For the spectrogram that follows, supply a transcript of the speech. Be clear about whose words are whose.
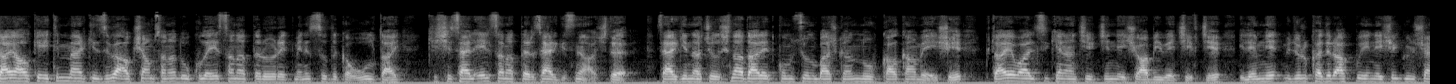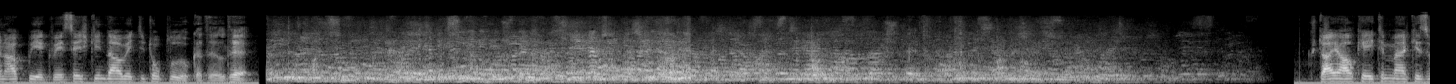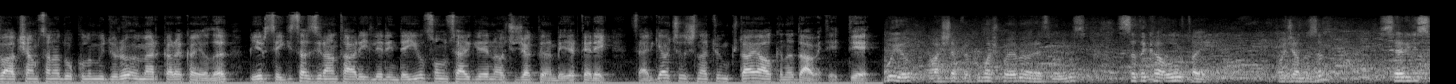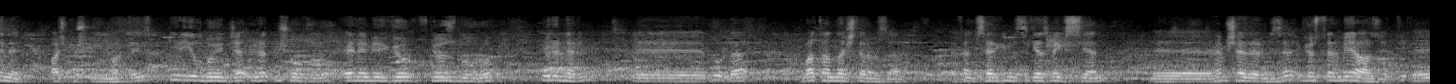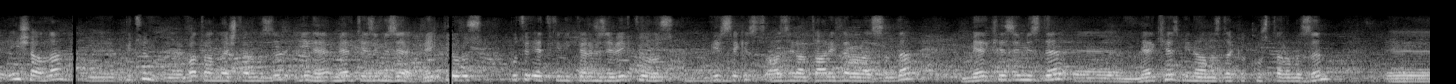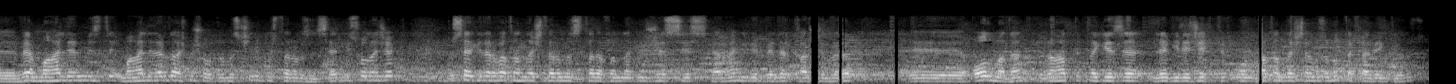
Speaker 1: Kütahya Halk Eğitim Merkezi ve Akşam Sanat Okulu El Sanatları öğretmeni Sıdıka Uğultay, kişisel el sanatları sergisini açtı. Serginin açılışına Adalet Komisyonu Başkanı Nuh Kalkan ve eşi, Kütahya Valisi Kenan Çiftçi'nin eşi Habibe Çiftçi, İl Emniyet Müdürü Kadir Akbıyık'ın eşi Gülşen Akbıyık ve seçkin davetli topluluğu katıldı. Kütahya Halk Eğitim Merkezi ve Akşam Sanat Okulu Müdürü Ömer Karakayalı, 1-8 Haziran tarihlerinde yıl sonu sergilerini açacaklarını belirterek sergi açılışına tüm Kütahya halkını davet etti.
Speaker 2: Bu yıl ahşap ve kumaş boyama öğretmenimiz Sıdıka Uğurtay hocamızın sergisini açmış bulunmaktayız. Bir yıl boyunca üretmiş olduğu el emeği, gö- göz nuru ürünlerin eee, burada vatandaşlarımıza, efendim sergimizi gezmek isteyen eee hemşehrilerimize göstermeyi arzu ettik. Eee inşallah eee, bütün eee, vatandaşlarımızı yine merkezimize bekliyoruz. Bu tür etkinliklerimize bekliyoruz. 1-8 Haziran tarihler arasında merkezimizde, eee, merkez binamızdaki kurslarımızın eee, ve mahallelerimizde, mahallelerde açmış olduğumuz Çin'i kurslarımızın sergisi olacak. Bu sergiler vatandaşlarımız tarafından ücretsiz, herhangi bir bedel karşılığı olmadan rahatlıkla gezilebilecektir. Onu vatandaşlarımızı mutlaka bekliyoruz.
